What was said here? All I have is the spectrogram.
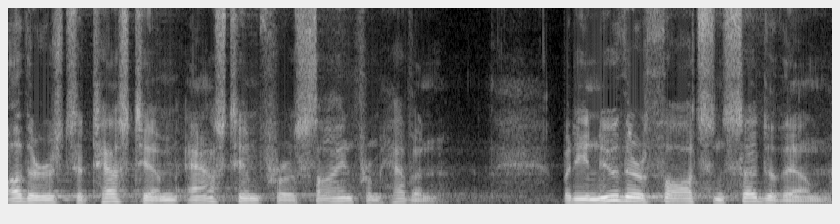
Others, to test him, asked him for a sign from heaven. But he knew their thoughts and said to them,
